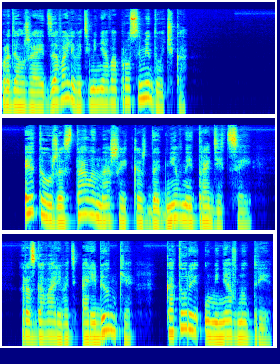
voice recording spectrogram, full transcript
Продолжает заваливать меня вопросами дочка. Это уже стало нашей каждодневной традицией — разговаривать о ребенке, который у меня внутри.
